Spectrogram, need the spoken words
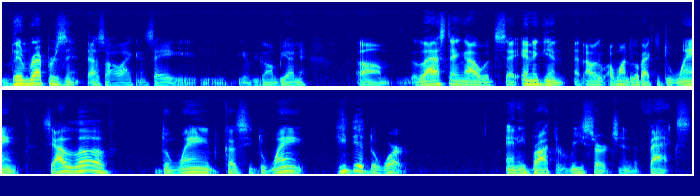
Then represent. That's all I can say. If you're gonna be on there. Um, last thing I would say, and again, and I, I wanted to go back to Duane. See, I love Duane because see, Duane he did the work, and he brought the research and the facts.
